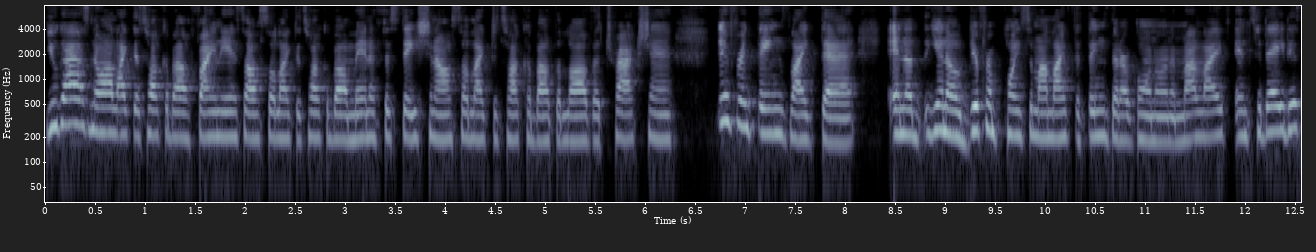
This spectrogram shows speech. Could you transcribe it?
You guys know I like to talk about finance, I also like to talk about manifestation, I also like to talk about the law of attraction, different things like that. And, uh, you know, different points in my life, the things that are going on in my life. And today, this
